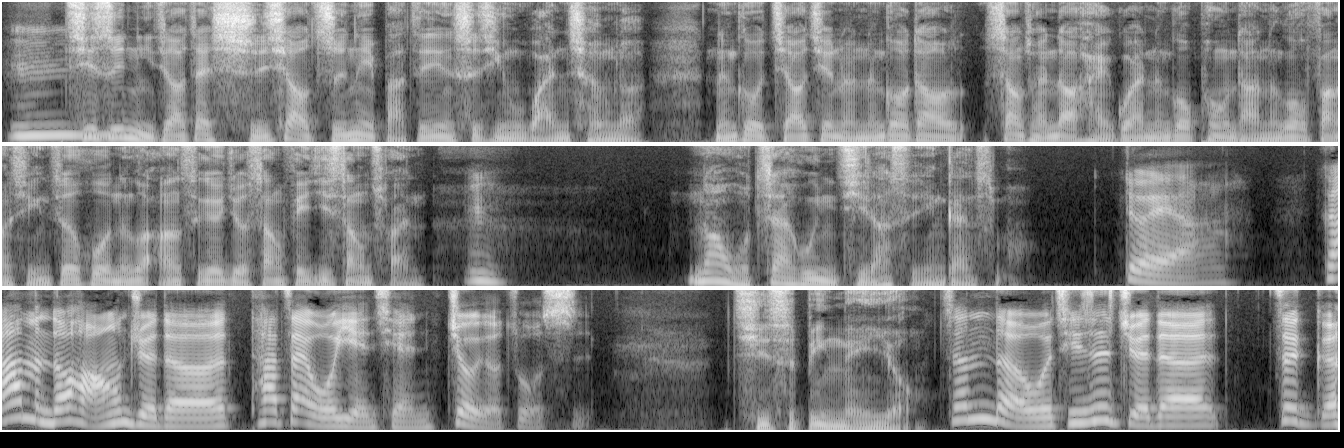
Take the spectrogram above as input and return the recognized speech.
嗯，其实你只要在时效之内把这件事情完成了，能够交件了，能够到上传到海关，能够碰到，能够放行，这货能够 on schedule 上飞机上船，嗯，那我在乎你其他时间干什么？对啊，可他们都好像觉得他在我眼前就有做事，其实并没有。真的，我其实觉得这个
